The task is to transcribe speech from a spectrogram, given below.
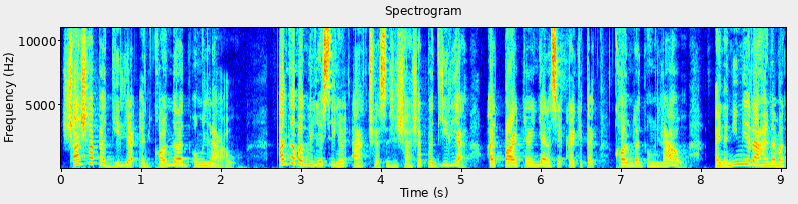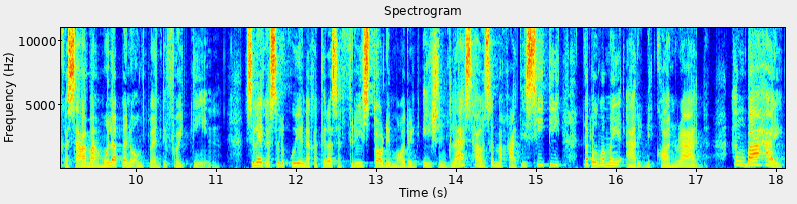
Shasha Padilla and Conrad Onglao. Ang kapamilya singer-actress na si Shasha Padilla at partner niya na si architect Conrad Onglao ay naninirahan na magkasama mula pa noong 2014. Sila ay kasalukuyang nakatira sa three-story modern Asian glass house sa Makati City na pagmamayari ni Conrad. Ang bahay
